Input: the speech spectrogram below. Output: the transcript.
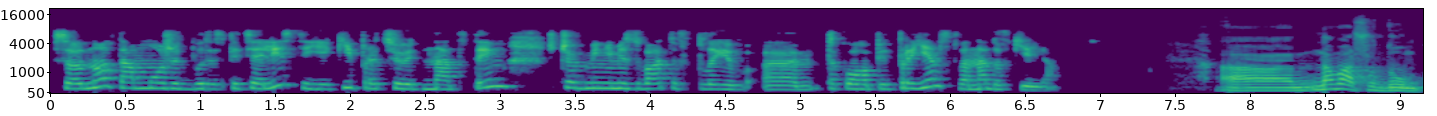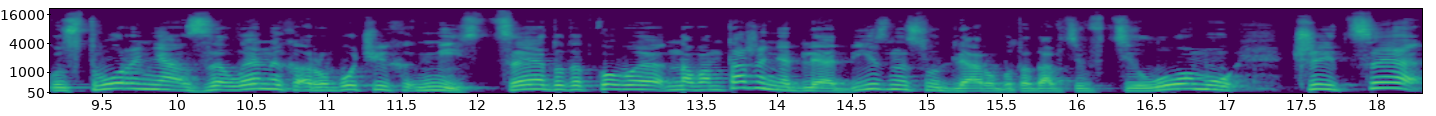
все одно там можуть бути спеціалісти, які працюють над тим, щоб мінімізувати вплив такого підприємства на довкілля. На вашу думку, створення зелених робочих місць це додаткове навантаження для бізнесу, для роботодавців в цілому, чи це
